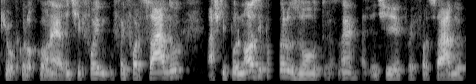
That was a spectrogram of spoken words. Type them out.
que o colocou, né? A gente foi foi forçado, acho que por nós e pelos outros, né? A gente foi forçado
